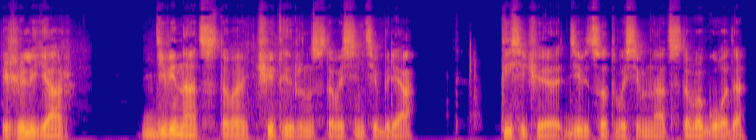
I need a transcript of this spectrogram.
Жильяр 12-14 сентября 1918 года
